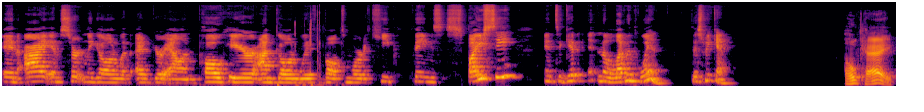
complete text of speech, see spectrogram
And I am certainly going with Edgar Allan Poe here. I'm going with Baltimore to keep things spicy and to get an 11th win this weekend. Okay.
